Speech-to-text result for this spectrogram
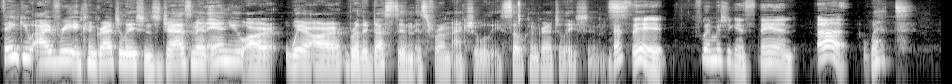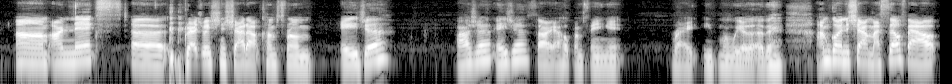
Thank you, Ivory, and congratulations, Jasmine. And you are where our brother Dustin is from, actually. So, congratulations. That's it. Flint, Michigan, stand up. What? Um, our next uh, graduation shout out comes from Asia. Aja, Asia. Sorry, I hope I'm saying it right, one way or the other. I'm going to shout myself out.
